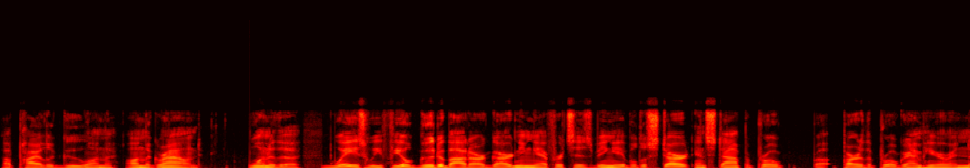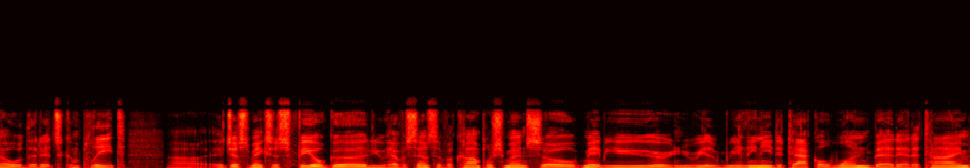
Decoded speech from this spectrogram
a pile of goo on the on the ground one of the ways we feel good about our gardening efforts is being able to start and stop a pro, uh, part of the program here and know that it's complete. Uh, it just makes us feel good. You have a sense of accomplishment. So maybe you you really, really need to tackle one bed at a time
